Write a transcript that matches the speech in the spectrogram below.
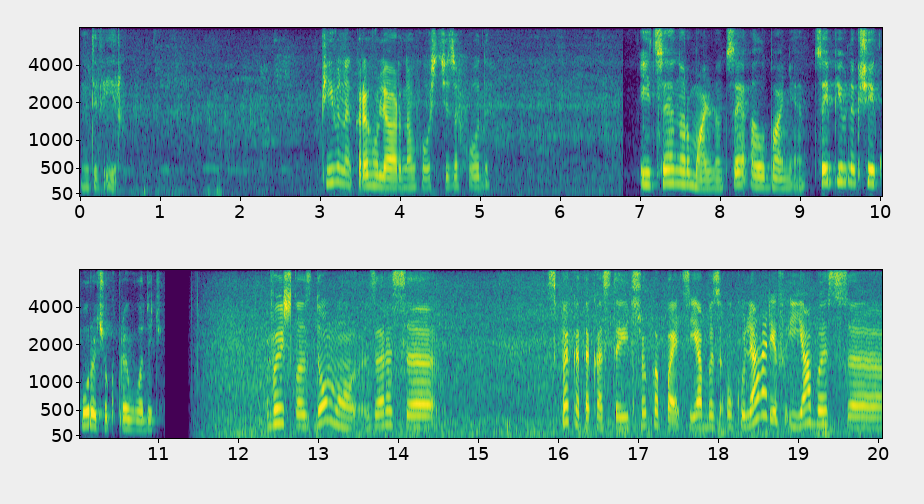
двір. Півник регулярно в гості заходить. І це нормально, це Албанія. Цей півник ще й курочок приводить. Вийшла з дому, зараз е, спека така стоїть, що капець. Я без окулярів і я без е,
